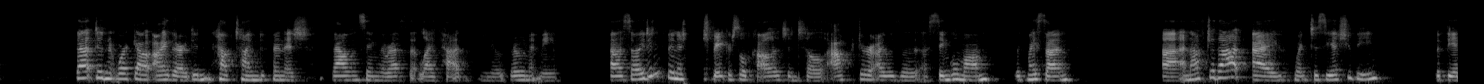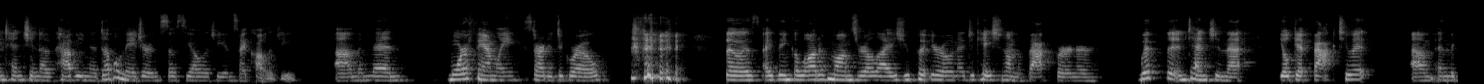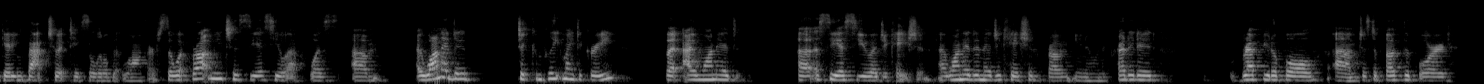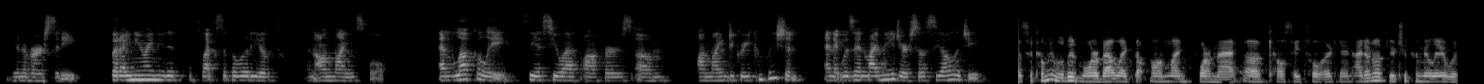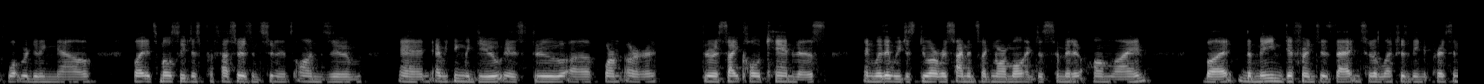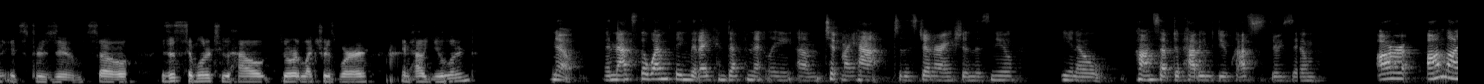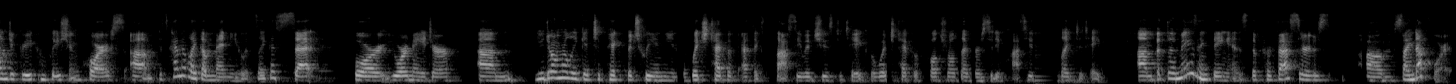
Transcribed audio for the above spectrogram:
that didn't work out either. I didn't have time to finish balancing the rest that life had, you know, thrown at me. Uh, so I didn't finish Bakersfield College until after I was a, a single mom with my son. Uh, and after that, I went to CSUB with the intention of having a double major in sociology and psychology. Um, and then more family started to grow. so as I think a lot of moms realize, you put your own education on the back burner with the intention that you'll get back to it um, and the getting back to it takes a little bit longer. So what brought me to CSUF was um, I wanted to, to complete my degree, but I wanted a, a CSU education. I wanted an education from you know an accredited, reputable, um, just above the board university. But I knew I needed the flexibility of an online school, and luckily CSUF offers um, online degree completion, and it was in my major sociology. So tell me a little bit more about like the online format of Cal State Fullerton. I don't know if you're too familiar with what we're doing now, but it's mostly just professors and students on Zoom, and everything we do is through a form or through a site called Canvas. And with it, we just do our assignments like normal and just submit it online. But the main difference is that instead of lectures being in person, it's through Zoom. So is this similar to how your lectures were and how you learned? No, and that's the one thing that I can definitely um, tip my hat to this generation, this new you know, concept of having to do classes through Zoom. Our online degree completion course, um, it's kind of like a menu. It's like a set for your major. Um, you don't really get to pick between you know, which type of ethics class you would choose to take or which type of cultural diversity class you'd like to take. Um, but the amazing thing is the professors um, signed up for it.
